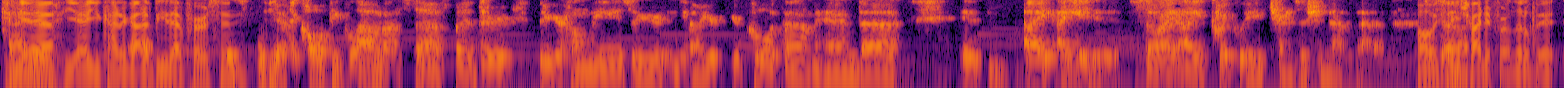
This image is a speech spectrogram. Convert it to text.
kind yeah, of. yeah, you kind of got to be that person. It's- You have to call people out on stuff, but they're they're your homies, or you're you know you're you're cool with them, and uh, it, I I hated it, so I, I quickly transitioned out of that. Oh, so, you tried it for a little bit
